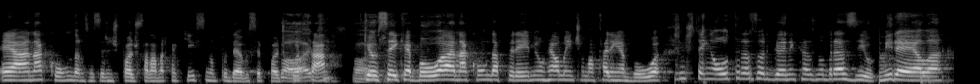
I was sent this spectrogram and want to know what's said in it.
é a Anaconda. Não sei se a gente pode falar a marca aqui, se não puder, você pode, pode cortar. Pode. Que eu sei que é boa, a Anaconda Premium realmente é uma farinha boa. A gente tem outras orgânicas no Brasil. Mirella,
